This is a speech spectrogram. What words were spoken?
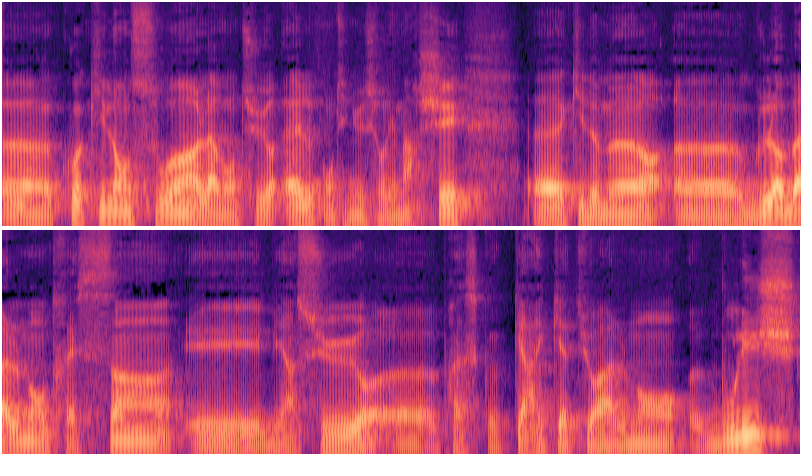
Euh, quoi qu'il en soit, l'aventure, elle, continue sur les marchés, euh, qui demeurent globalement très sains et bien sûr presque caricaturalement bullish.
